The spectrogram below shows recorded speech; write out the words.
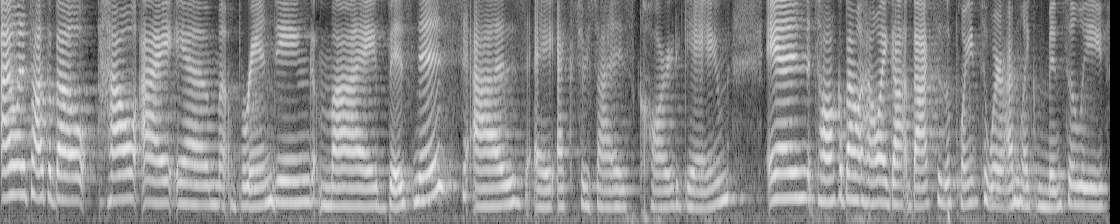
I want to talk about how I am branding my business as a exercise card game and talk about how I got back to the point to where I'm like mentally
